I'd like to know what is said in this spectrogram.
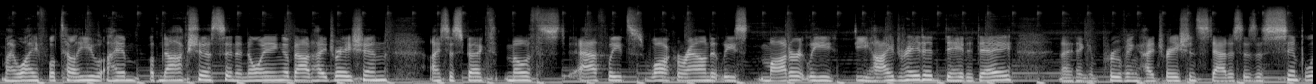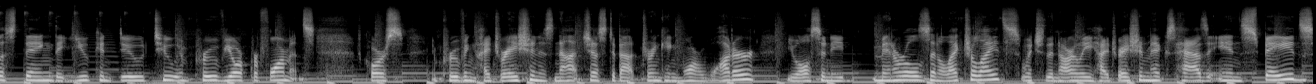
my wife, will tell you I am obnoxious and annoying about hydration. I suspect most athletes walk around at least moderately dehydrated day to day. And I think improving hydration status is the simplest thing that you can do to improve your performance. Of course, improving hydration is not just about drinking more water. You also need minerals and electrolytes, which the Gnarly Hydration Mix has in spades.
